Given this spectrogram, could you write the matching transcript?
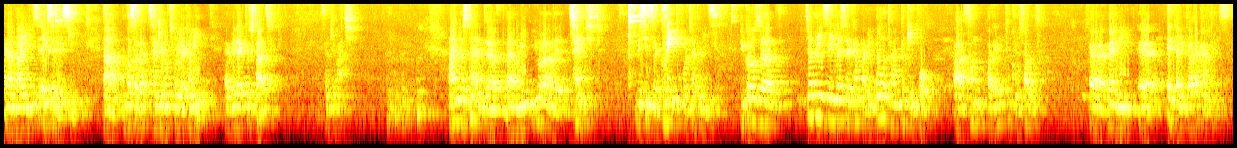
uh, by His Excellency. Uh, Ambassador, thank you much for your coming. Uh, we'd like to start. Thank you much. I understand uh, um, you are the scientist. This is uh, great for Japanese because uh, Japanese industrial company all the time looking for uh, somebody to consult uh, when we uh, enter into other countries,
